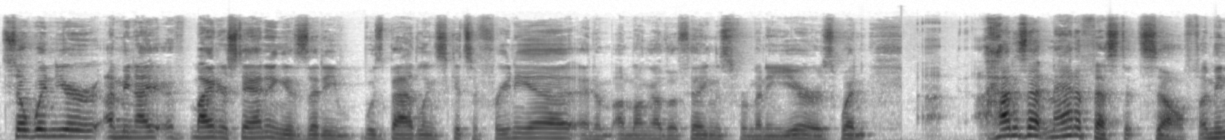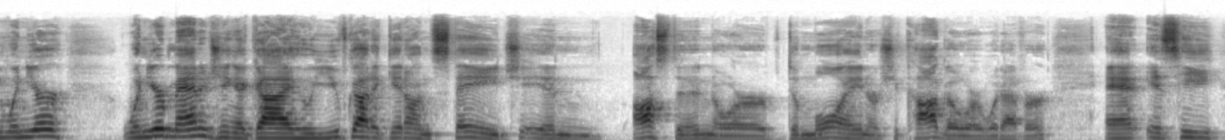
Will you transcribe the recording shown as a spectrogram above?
So when you're, I mean, I my understanding is that he was battling schizophrenia and um, among other things for many years. When, uh, how does that manifest itself? I mean, when you're when you're managing a guy who you've got to get on stage in Austin or Des Moines or Chicago or whatever, and is he?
